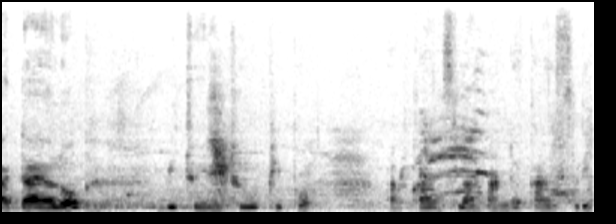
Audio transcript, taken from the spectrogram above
A, dialogue between two people, a counselor and a counselee,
